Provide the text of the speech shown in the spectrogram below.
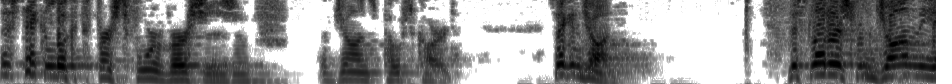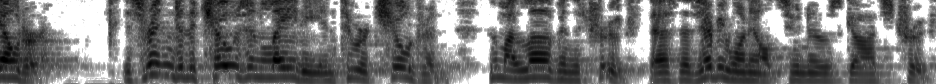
let's take a look at the first four verses of, of John's postcard. Second John, this letter is from John the Elder. It's written to the chosen lady and to her children, whom I love in the truth, as does everyone else who knows God's truth.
